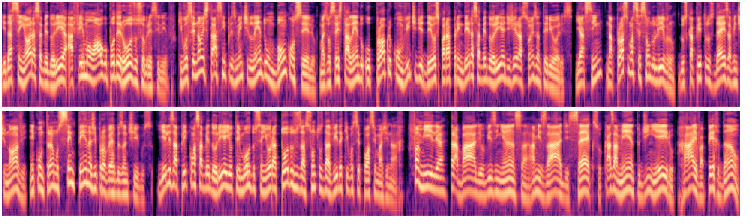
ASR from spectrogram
e da Senhora Sabedoria afirmam algo poderoso sobre esse livro: que você não está simplesmente lendo um bom conselho, mas você está lendo o próprio convite de Deus para aprender a sabedoria de gerações anteriores. E assim, na próxima sessão do livro, dos capítulos 10 a 29, encontramos centenas de provérbios antigos, e eles aplicam a sabedoria e o temor do Senhor a todos os assuntos da vida que você possa imaginar: família, trabalho, vizinhança, amizade, sexo, casamento, dinheiro, raiva, perdão,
